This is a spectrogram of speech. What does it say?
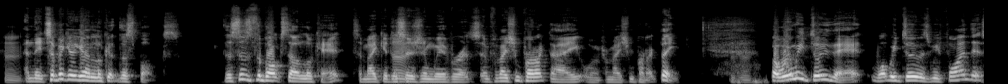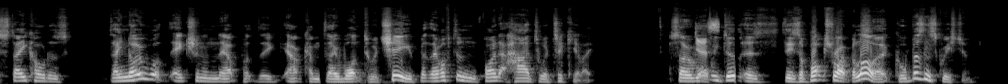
Mm. And they're typically going to look at this box. This is the box they'll look at to make a mm. decision mm. whether it's information product A or information product B. Mm-hmm. But when we do that, what we do is we find that stakeholders they know what action and output the outcome they want to achieve, but they often find it hard to articulate. So yes. what we do is there's a box right below it called business question.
